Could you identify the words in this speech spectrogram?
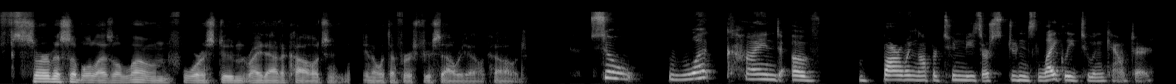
serviceable as a loan for a student right out of college and you know with their first year salary out of college so what kind of borrowing opportunities are students likely to encounter?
